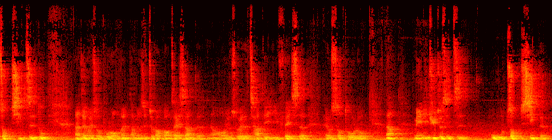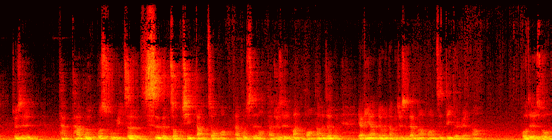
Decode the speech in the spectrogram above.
种姓制度。那认为说婆罗门他们是最高高在上的，然后有所谓的刹帝利、吠舍，还有首陀罗。那灭力居就是指无种姓的，就是他他不不属于这四个种姓当中哦，他不是哦，他就是蛮荒。他们认为雅利安认为他们就是在蛮荒之地的人啊。或者是说，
